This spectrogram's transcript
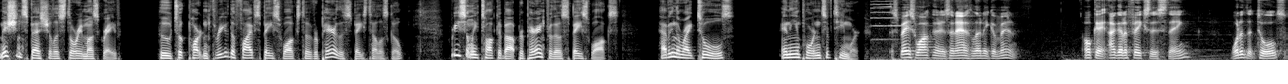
Mission specialist Story Musgrave, who took part in three of the five spacewalks to repair the Space Telescope, recently talked about preparing for those spacewalks, having the right tools, and the importance of teamwork. The spacewalking is an athletic event. Okay, I got to fix this thing. What are the tools?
